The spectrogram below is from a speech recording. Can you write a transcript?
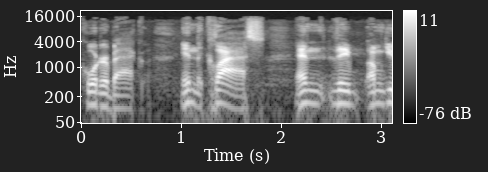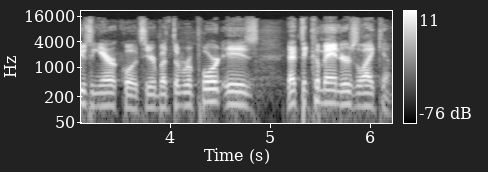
quarterback in the class. And the, I'm using air quotes here, but the report is that the commanders like him.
